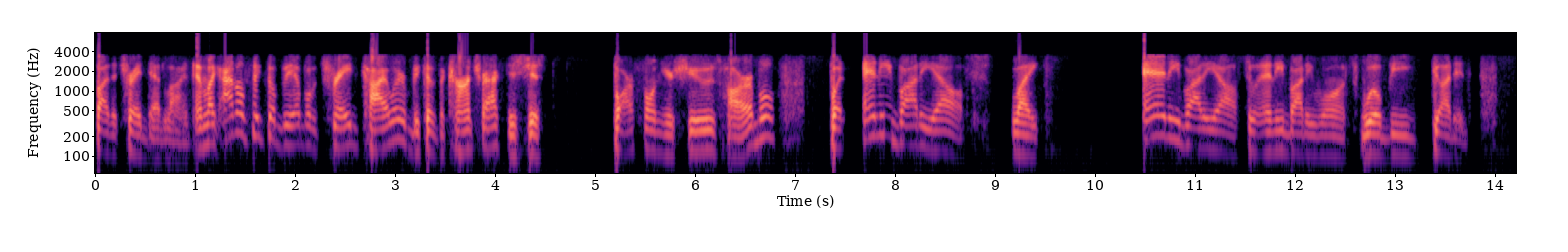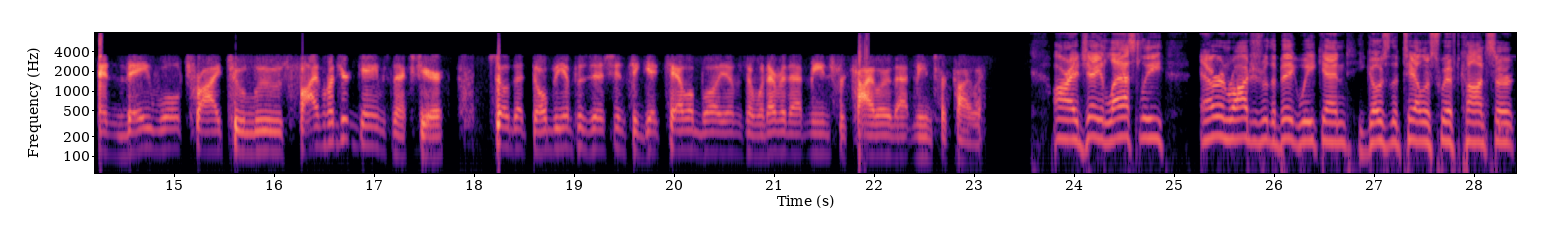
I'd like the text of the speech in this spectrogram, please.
by the trade deadline, and like I don't think they'll be able to trade Kyler because the contract is just barf on your shoes, horrible. But anybody else, like anybody else who anybody wants will be gutted. And they will try to lose 500 games next year so that they'll be in position to get Caleb Williams and whatever that means for Kyler, that means for Kyler. All right, Jay. Lastly, Aaron Rodgers with a big weekend. He goes to the Taylor Swift concert.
